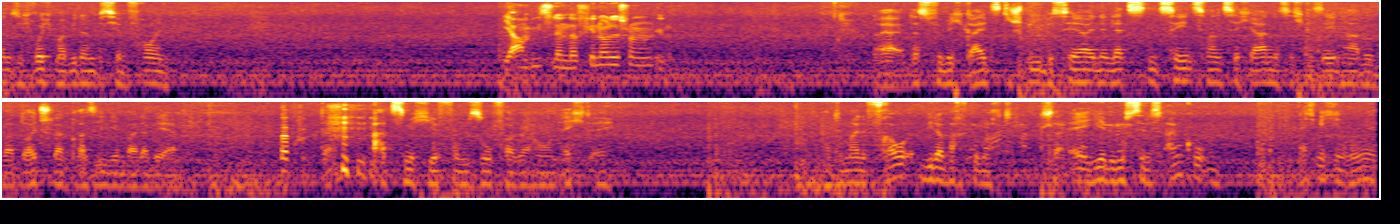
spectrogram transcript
Können sich ruhig mal wieder ein bisschen freuen. Ja, am Isländer 4-0 ist schon. Naja, das für mich geilste Spiel bisher in den letzten 10, 20 Jahren, das ich gesehen habe, war Deutschland-Brasilien bei der WM. War cool. Da hat's mich hier vom Sofa gehauen. Echt, ey. Hatte meine Frau wieder wach gemacht. Ich sag, ey, hier, du musst dir das angucken. Lass mich in Ruhe.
